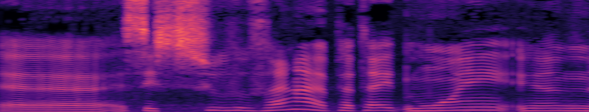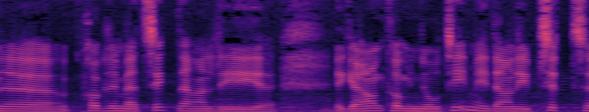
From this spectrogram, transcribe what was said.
Euh, c'est souvent peut-être moins une euh, problématique dans les, euh, grandes communautés, mais dans les petites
